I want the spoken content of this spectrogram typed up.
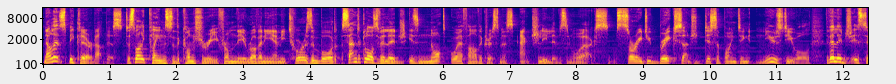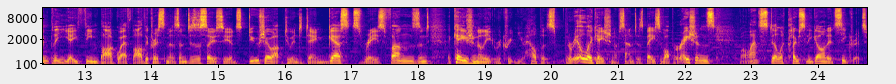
Now let's be clear about this. Despite claims to the contrary from the Rovaniemi Tourism Board, Santa Claus Village is not where Father Christmas actually lives and works. Sorry to break such disappointing news to you all. The village is simply a theme park where Father Christmas and his associates do show up to entertain guests, raise funds, and occasionally recruit new helpers. The real location of Santa's base of operations, well, that's still a closely guarded secret.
